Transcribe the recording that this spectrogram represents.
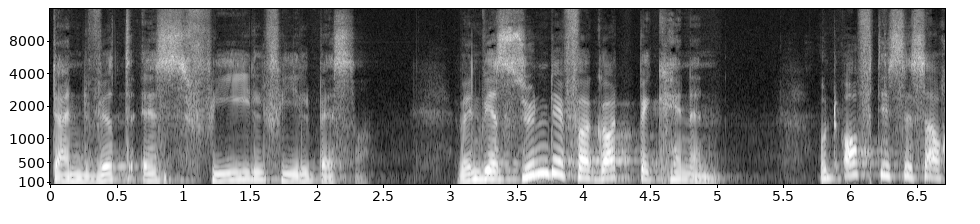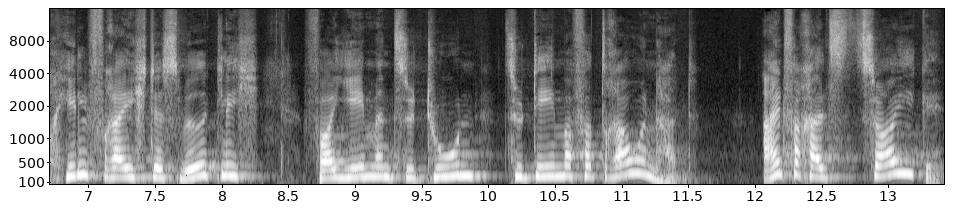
dann wird es viel, viel besser. Wenn wir Sünde vor Gott bekennen, und oft ist es auch hilfreich, das wirklich vor jemand zu tun, zu dem er Vertrauen hat. Einfach als Zeuge,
